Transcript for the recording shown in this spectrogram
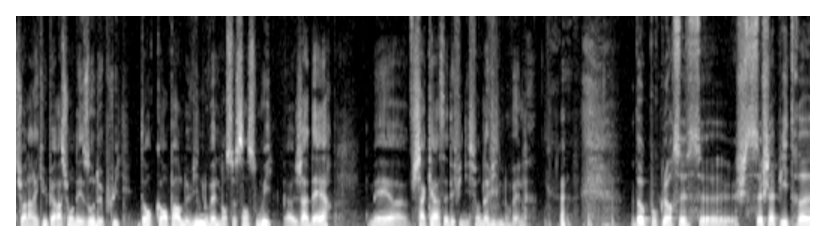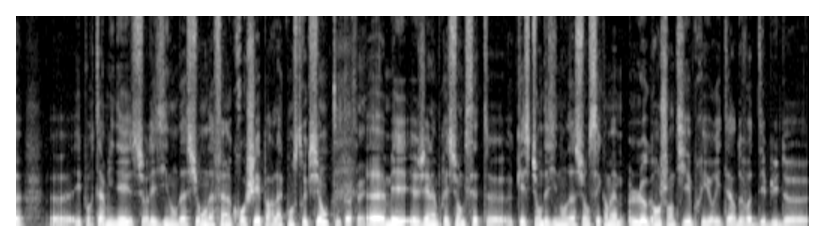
sur la récupération des eaux de pluie. Donc, quand on parle de ville nouvelle dans ce sens, oui, euh, j'adhère, mais euh, chacun a sa définition de la ville nouvelle. Donc pour clore ce, chapitre euh, et pour terminer sur les inondations, on a fait un crochet par la construction. Tout à fait. Euh, mais j'ai l'impression que cette euh, question des inondations, c'est quand même le grand chantier prioritaire de votre début de,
